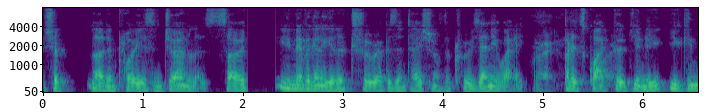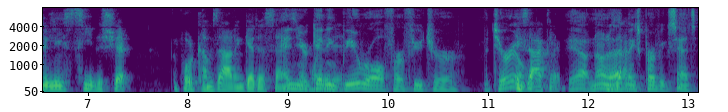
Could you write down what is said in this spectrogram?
shipload uh, employees, and journalists. So you're never going to get a true representation of the cruise anyway. Right. But it's quite right. good. You know, you can at least see the ship before it comes out and get a sense. And you're getting B-roll for future material. Exactly. Yeah. No, no, exactly. that makes perfect sense.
